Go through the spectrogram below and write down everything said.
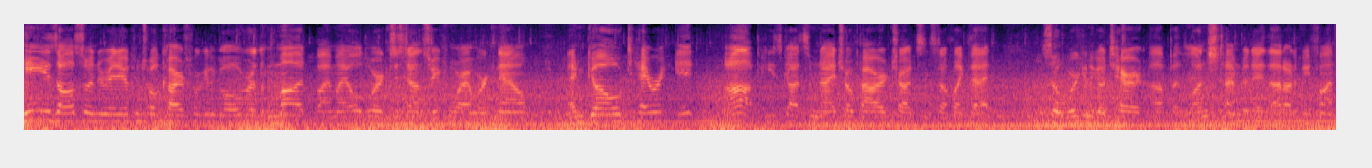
He's also into radio control cars. We're gonna go over the mud by my old work just down the street from where I work now and go tear it up. He's got some nitro powered trucks and stuff like that. So we're gonna go tear it up at lunchtime today. That ought to be fun.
